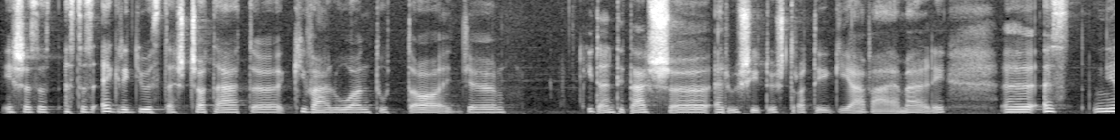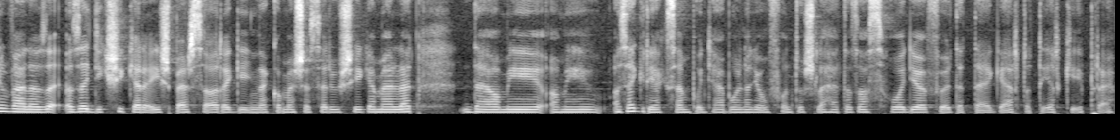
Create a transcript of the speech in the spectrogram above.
és ez, ezt az egri győztes csatát kiválóan tudta egy identitás erősítő stratégiává emelni. Ez nyilván az, az egyik sikere is persze a regénynek a meseszerűsége mellett, de ami, ami az egriek szempontjából nagyon fontos lehet, az az, hogy föltette Egert a térképre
